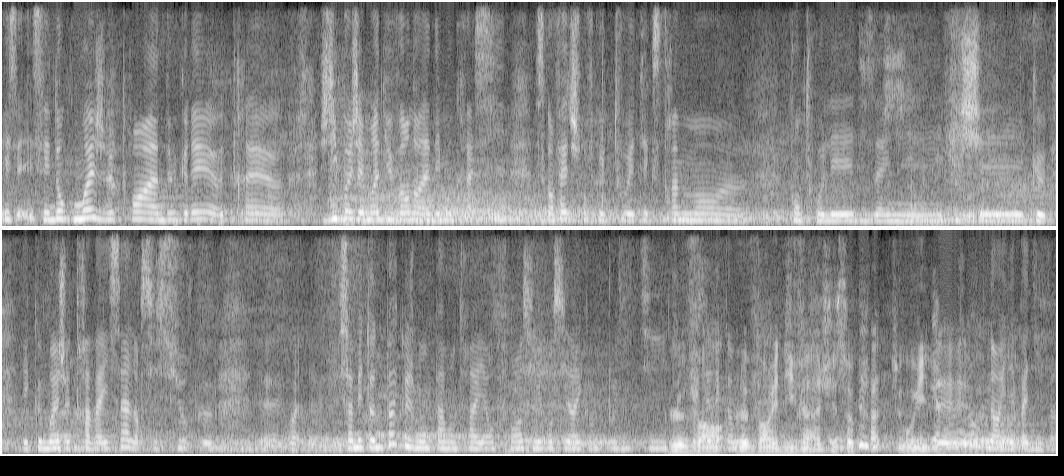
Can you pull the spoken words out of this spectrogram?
Et c'est donc moi je le prends à un degré euh, très... euh, je dis moi j'aimerais du vent dans la démocratie. Parce qu'en fait je trouve que tout est extrêmement euh, contrôlé, designé, fiché. Et que, et que moi je travaille ça. Alors c'est sûr que... euh, euh, ça m'étonne pas que je monte pas mon travail en France. Il est considéré comme politique. Le vent, comme- le vent est divin chez Socrate ou il est... euh, Non, il n'est pas divin.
